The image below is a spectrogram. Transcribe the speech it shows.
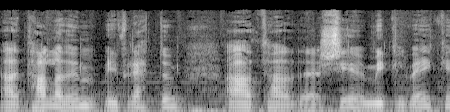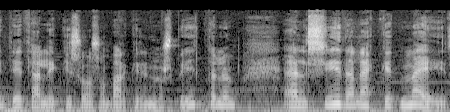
Að talað um í frettum að það séu mikil veikindi það leikir svo sem margir inn á spítalum en síðan ekkit meir.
